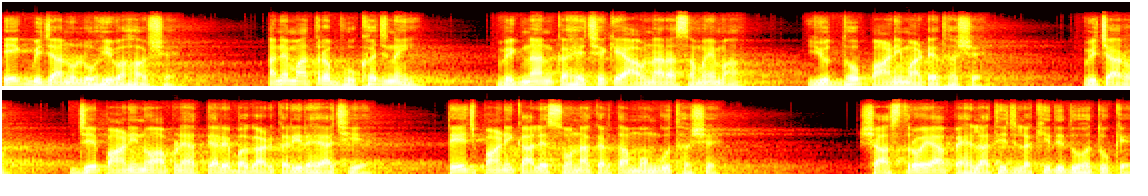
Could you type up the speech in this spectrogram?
એકબીજાનું લોહી વહાવશે. અને માત્ર ભૂખ જ નહીં, વિજ્ઞાન કહે છે કે આવનારા સમયમાં યુદ્ધો પાણી માટે થશે. વિચારો, જે પાણીનો આપણે અત્યારે બગાડ કરી રહ્યા છીએ, તે જ પાણી કાલે સોના કરતાં મોંઘું થશે. શાસ્ત્રોએ આ પહેલાંથી જ લખી દીધું હતું કે,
